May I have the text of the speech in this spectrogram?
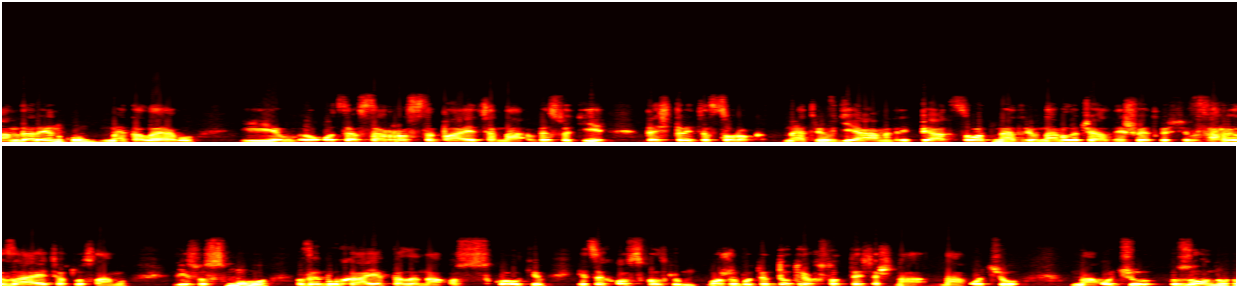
мандаринку металеву. І оце все розсипається на висоті десь 30-40 метрів в діаметрі, 500 метрів на величезній швидкості, вгризається в ту саму лісосмугу, вибухає пелена осколків, і цих осколків може бути до 300 тисяч на, на, оцю, на оцю зону.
